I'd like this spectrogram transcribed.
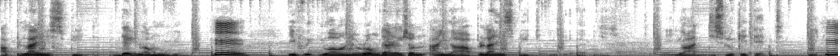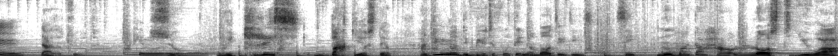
applying speed, then you are moving. Hmm. If you are on the wrong direction and you are applying speed, you are dislocated. Hmm. That's the truth. If you move So retrace back your step. And do you know the beautiful thing about it is, see, no matter how lost you are,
